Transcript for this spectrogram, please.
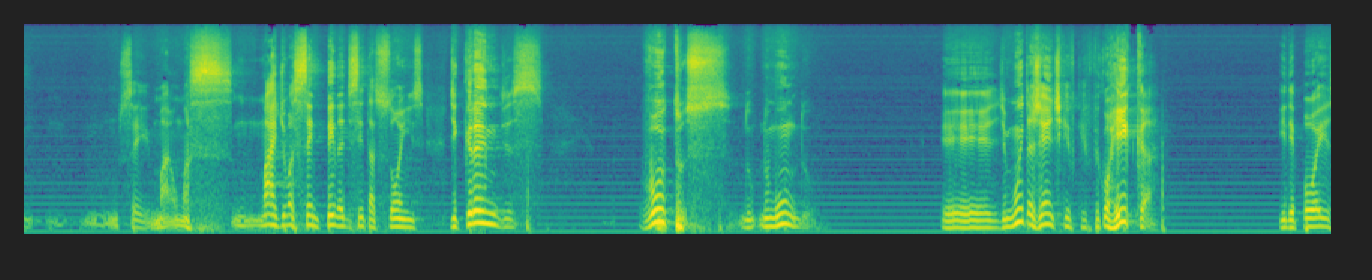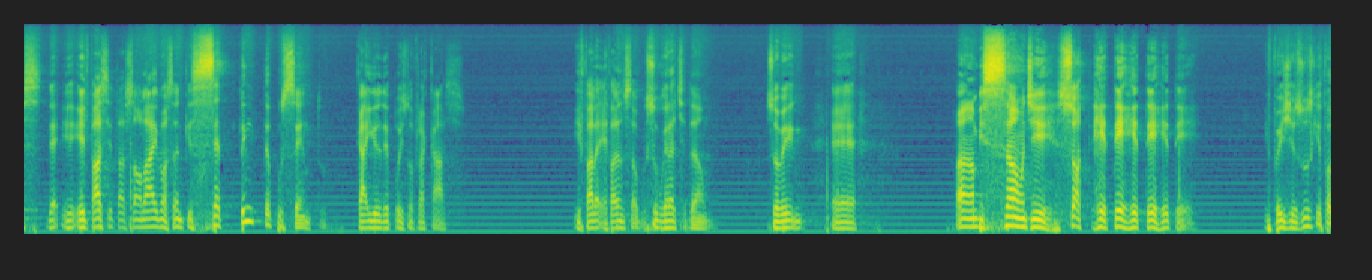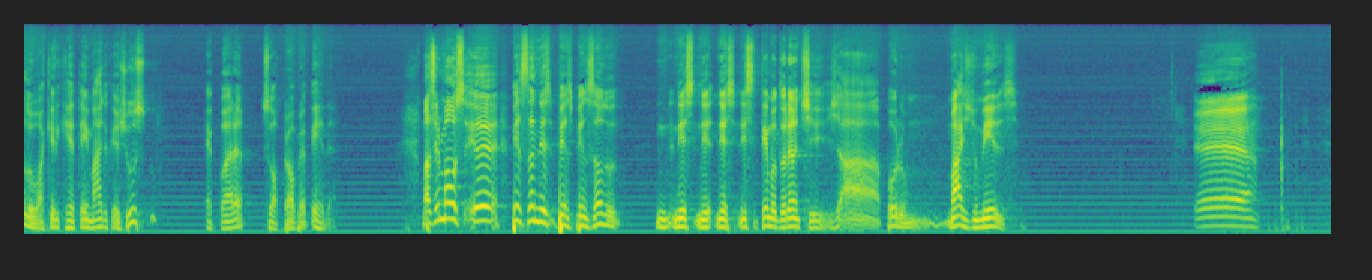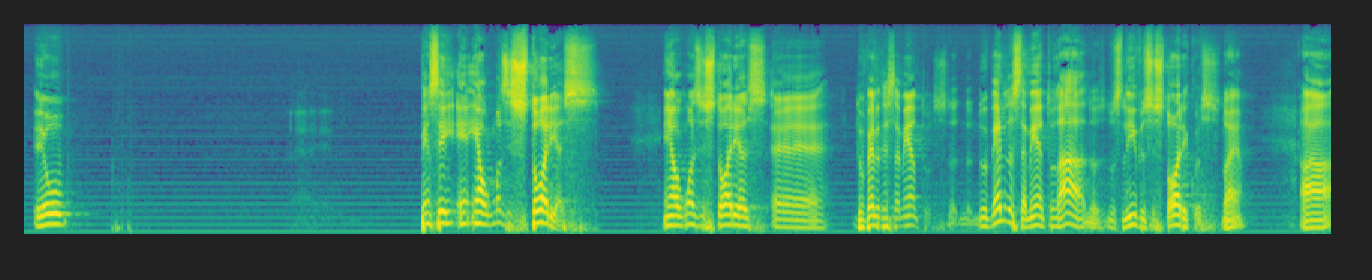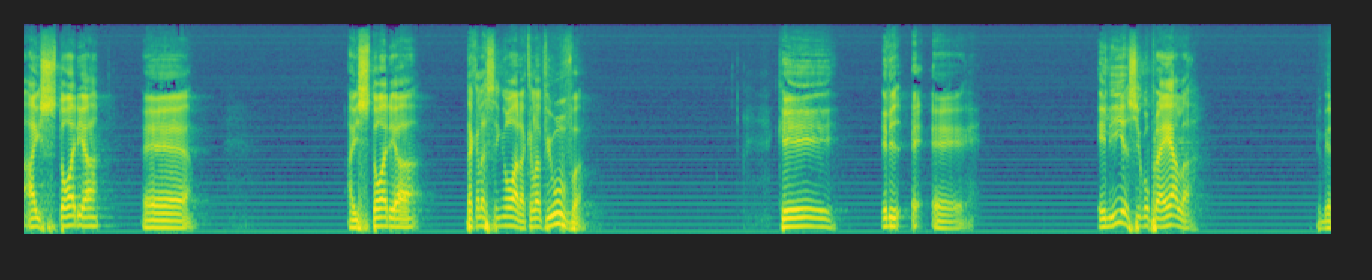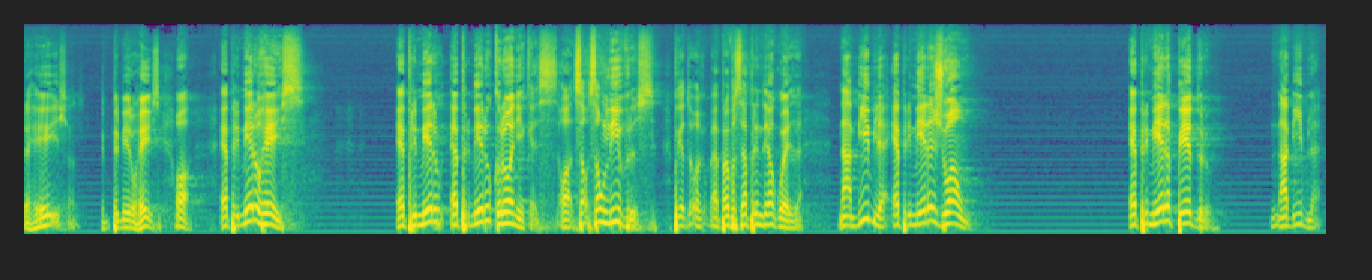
não sei, uma, mais de uma centena de citações de grandes vultos no, no mundo, de muita gente que, que, ficou rica, e depois, ele faz citação lá e mostrando que 70% caíram depois do fracasso. E fala, falando sobre gratidão, sobre é, a ambição de só reter, reter, reter. E foi Jesus que falou: aquele que retém mais do que é justo é para sua própria perda. Mas, irmãos, é, pensando, nesse, pensando nesse, nesse, nesse tema durante já por mais de um mês, é, eu pensei em, em, algumas histórias, em algumas histórias é, do Velho Testamento, no Velho Testamento, lá nos, nos livros históricos, não é? A, a história, é, a história daquela senhora, aquela viúva, que ele, é, é, Elias chegou para ela, primeira reis, primeiro reis, ó, é primeiro reis, é primeiro, é primeiro Crônicas. Ó, são, são livros. É para você aprender uma coisa. Na Bíblia é primeira João. É primeira Pedro. Na Bíblia.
